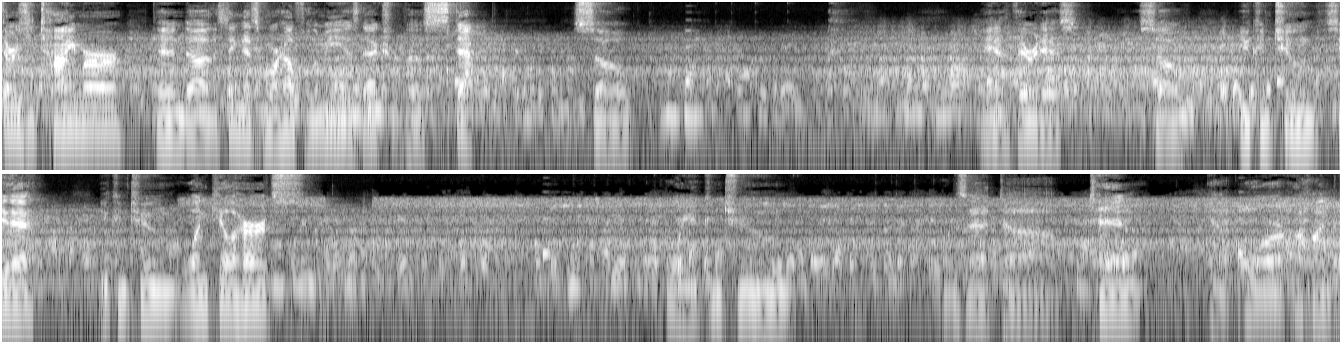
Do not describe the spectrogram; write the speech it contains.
There's a timer, and uh, the thing that's more helpful to me is the actual the step. So yeah, there it is. So you can tune. See that? You can tune one kilohertz, or you can tune what is that? Uh, Ten yeah, or a hundred.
